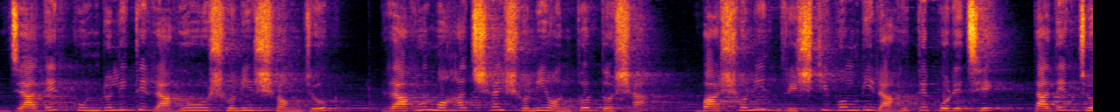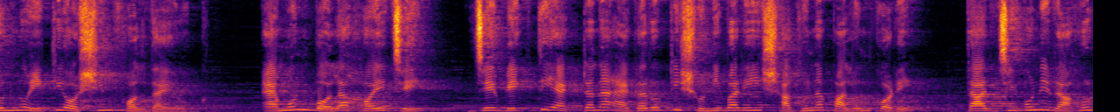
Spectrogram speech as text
যাদের কুণ্ডলিতে রাহু ও শনির সংযোগ, রাহু মহাৎসায় শনি অন্তর্দশা বা শনির দৃষ্টিভঙ্গি রাহুতে পড়েছে, তাদের জন্য এটি অসীম ফলদায়ক। এমন বলা হয় যে যে ব্যক্তি একটানা এগারোটি শনিবার এই সাধনা পালন করে, তার জীবনে রাহুর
